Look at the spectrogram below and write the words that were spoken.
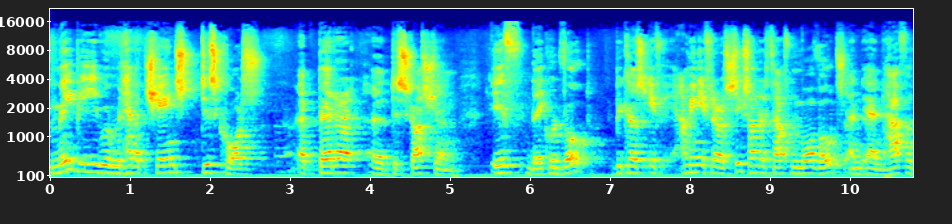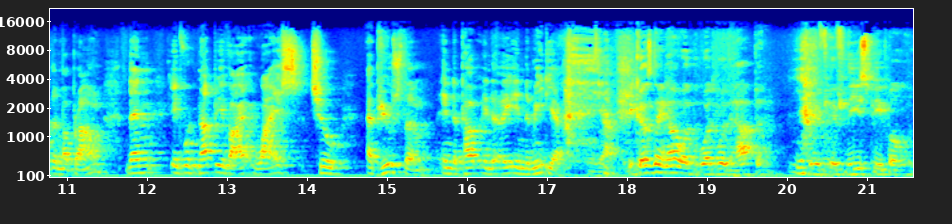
maybe we would have a changed discourse, a better uh, discussion if they could vote. Because if I mean if there are six hundred thousand more votes and, and half of them are brown, then it would not be wise to abuse them in the pub in the in the media. Yeah. because they know what, what would happen Yeah. if, if these people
